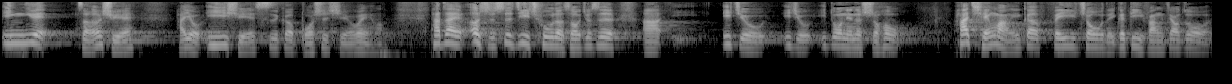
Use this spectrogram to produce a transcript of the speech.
音乐、哲学，还有医学四个博士学位哈。他在二十世纪初的时候，就是啊一九一九一多年的时候，他前往一个非洲的一个地方叫做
